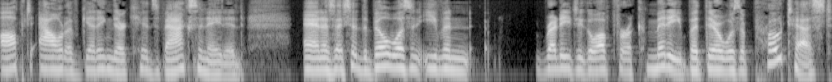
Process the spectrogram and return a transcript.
opt out of getting their kids vaccinated. And as I said, the bill wasn't even ready to go up for a committee, but there was a protest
